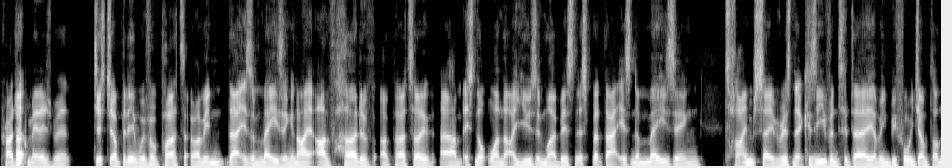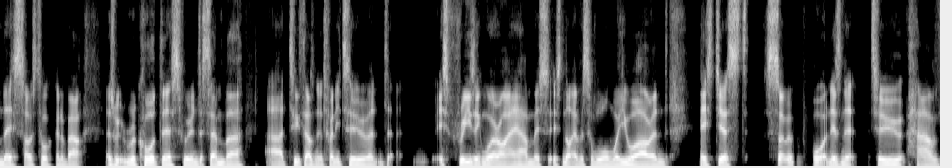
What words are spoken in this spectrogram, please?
project uh, management just jumping in with Operto, I mean that is amazing, and I I've heard of Operto. Um, it's not one that I use in my business, but that is an amazing time saver, isn't it? Because even today, I mean, before we jumped on this, I was talking about as we record this, we're in December uh, 2022, and it's freezing where I am. It's, it's not ever so warm where you are, and it's just so important, isn't it, to have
